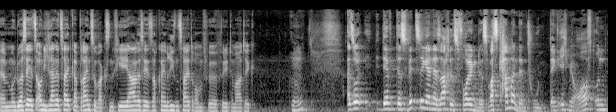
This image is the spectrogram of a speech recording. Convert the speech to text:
Ähm, und du hast ja jetzt auch nicht lange Zeit gehabt, reinzuwachsen. Vier Jahre ist ja jetzt noch kein Riesenzeitraum für, für die Thematik. Mhm. Also der, das Witzige an der Sache ist folgendes. Was kann man denn tun, denke ich mir oft. Und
